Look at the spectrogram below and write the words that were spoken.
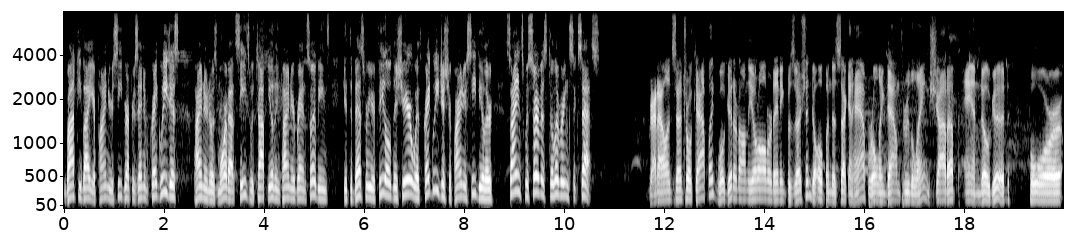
brought to you by your Pioneer Seed representative, Craig Weegis. Pioneer knows more about seeds with top yielding Pioneer brand soybeans. Get the best for your field this year with Craig Weegis, your Pioneer Seed dealer. Science with service delivering success. Grand Island Central Catholic will get it on the alternating possession to open the second half. Rolling down through the lane, shot up and no good for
